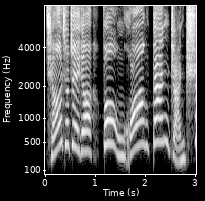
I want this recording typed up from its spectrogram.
瞧瞧这个凤凰单展翅，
